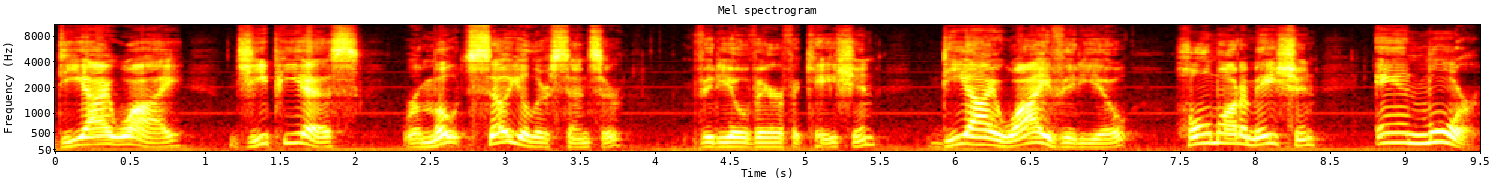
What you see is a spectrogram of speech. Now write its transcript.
DIY, GPS, remote cellular sensor, video verification, DIY video, home automation, and more.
